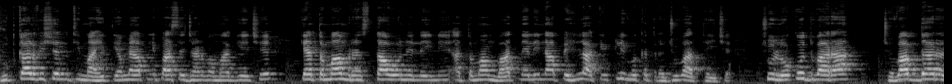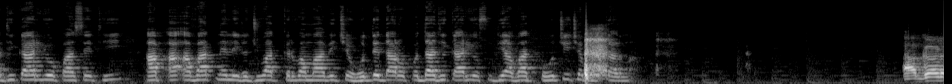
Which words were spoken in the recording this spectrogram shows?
ભૂતકાળ વિશે નથી માહિતી. અમે આપની પાસે જાણવા માંગીએ છીએ કે આ તમામ રસ્તાઓને લઈને, આ તમામ વાતને લઈને આ પહેલાં કેટલી વખત રજૂઆત થઈ છે? શું લોકો દ્વારા જવાબદાર અધિકારીઓ પાસેથી આ આ વાતને લઈ રજૂઆત કરવામાં આવી છે? હોદ્દેદારો, પદાધિકારીઓ સુધી આ વાત પહોંચી છે ભૂતકાળમાં? આગળ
